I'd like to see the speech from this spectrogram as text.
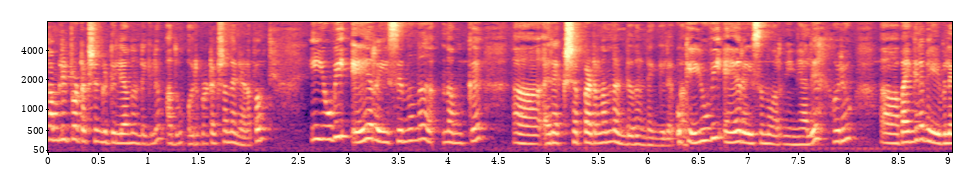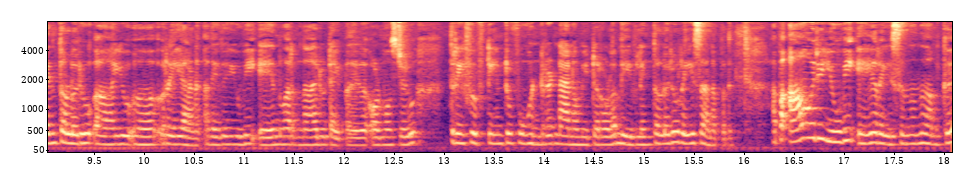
കംപ്ലീറ്റ് പ്രൊട്ടക്ഷൻ കിട്ടില്ല എന്നുണ്ടെങ്കിലും അതും ഒരു പ്രൊട്ടക്ഷൻ തന്നെയാണ്. അപ്പം ഈ യു വി എ റേസിൽ നിന്ന് നമുക്ക് രക്ഷപ്പെടണം എന്നുണ്ടെന്നുണ്ടെങ്കിൽ okay U V A rays എന്ന് പറഞ്ഞു കഴിഞ്ഞാൽ ഒരു ഭയങ്കര വേവ് ലെങ്ത് ഉള്ളൊരു റേ ആണ്. അതായത് യു വി എ എന്ന് പറഞ്ഞ ഒരു ടൈപ്പ് അതായത് ഓൾമോസ്റ്റ് ഒരു three fifteen to four hundred നാനോമീറ്ററോളം വേവ് ലെങ്ത് ഉള്ള ഒരു റേസ് ആണ് അപ്പോൾ അപ്പോൾ ആ ഒരു യു വി എ റേസിൽ നിന്ന് നമുക്ക്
